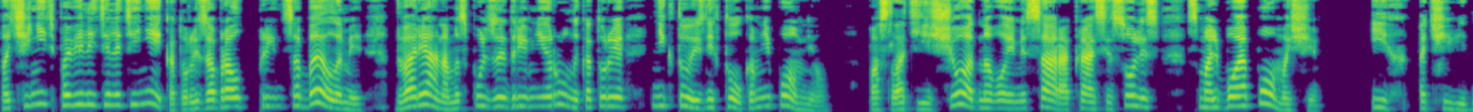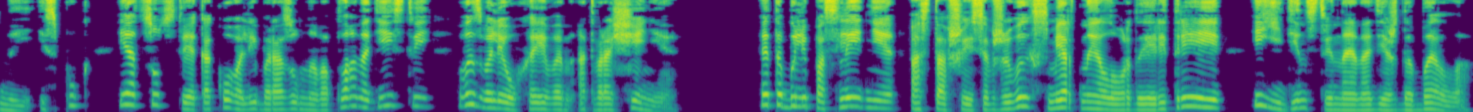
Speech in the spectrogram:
починить повелителя теней, который забрал принца Беллами, дворянам, используя древние руны, которые никто из них толком не помнил. Послать еще одного эмиссара Краси Солис с мольбой о помощи. Их очевидный испуг и отсутствие какого-либо разумного плана действий вызвали у Хейвен отвращение. Это были последние, оставшиеся в живых, смертные лорды Эритреи и единственная надежда Белла.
